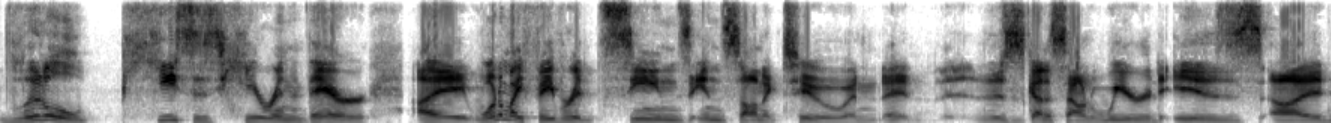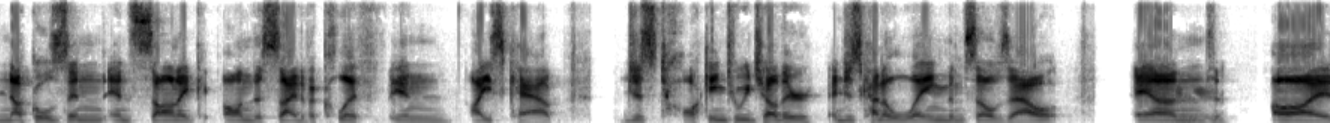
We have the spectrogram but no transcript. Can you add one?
little pieces here and there. I one of my favorite scenes in Sonic 2, and it, this is gonna sound weird, is uh, Knuckles and, and Sonic on the side of a cliff in Ice Cap, just talking to each other and just kind of laying themselves out. And uh,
